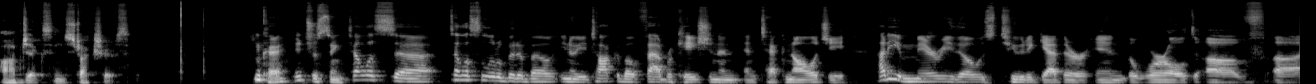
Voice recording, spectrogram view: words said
objects and structures. Okay, interesting. Tell us uh, tell us a little bit about you know you talked about fabrication and, and technology. How do you marry those two together in the world of uh,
